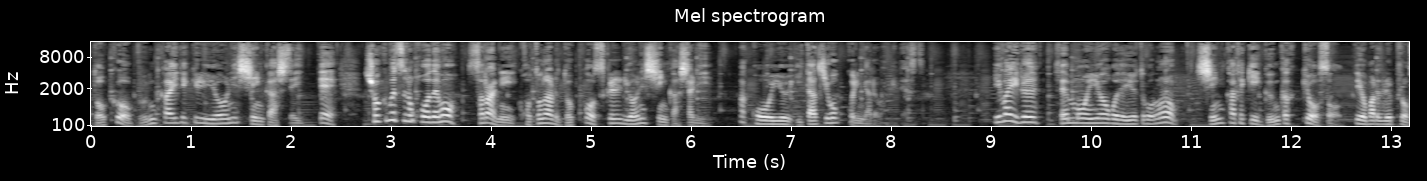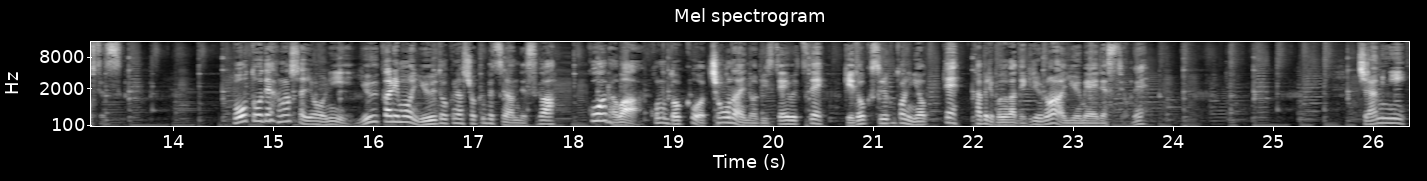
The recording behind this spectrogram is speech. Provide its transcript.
毒を分解できるように進化していって、植物の方でもさらに異なる毒を作れるように進化したり、まあこういうイタチごっこになるわけです。いわゆる専門用語で言うところの進化的群覚競争って呼ばれるプロセス。冒頭で話したように、ユーカリも有毒な植物なんですが、コアラはこの毒を腸内の微生物で解毒することによって食べることができるのは有名ですよね。ちなみに、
